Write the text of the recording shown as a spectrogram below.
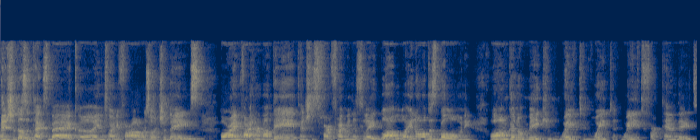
and she doesn't text back uh, in 24 hours or two days. Or I invite her on a date and she's 45 minutes late, blah, blah, blah. You know, all this baloney. Oh, I'm going to make him wait and wait and wait for 10 dates.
